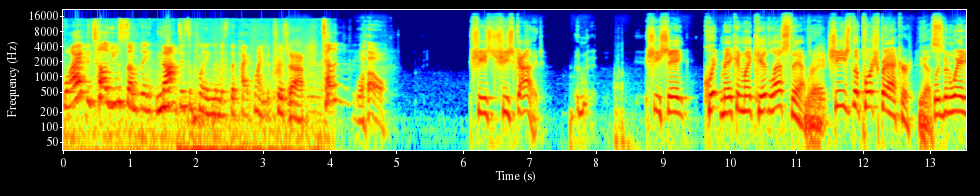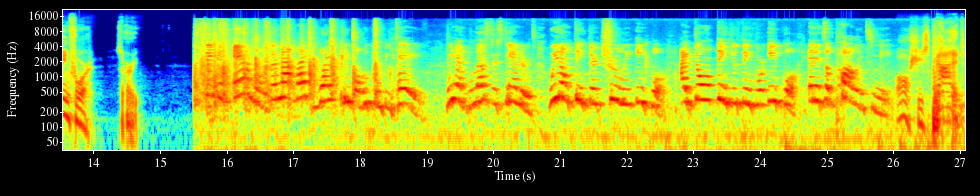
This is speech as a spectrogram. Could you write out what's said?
Well, I have to tell you something, not disciplining them is the pipeline to prison. Stop. Telling them Wow. She's she's got it. She's saying, "Quit making my kid less than." Right. She's the pushbacker. Yes. We've been waiting for. Sorry. stinking animals. They're not like white people who can behave. We have lesser standards. We don't think they're truly equal. I don't think you think we're equal, and it's appalling to me. Oh, she's got it.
